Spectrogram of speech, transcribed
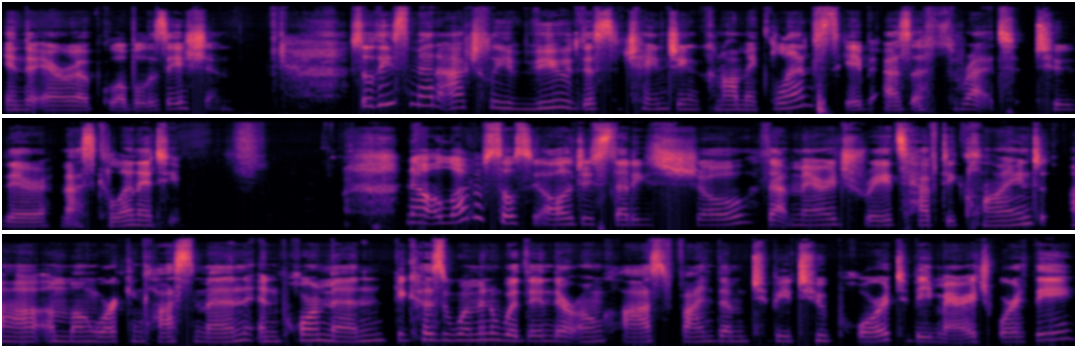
in the era of globalization. So these men actually view this changing economic landscape as a threat to their masculinity. Now, a lot of sociology studies show that marriage rates have declined uh, among working class men and poor men because women within their own class find them to be too poor to be marriage worthy.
